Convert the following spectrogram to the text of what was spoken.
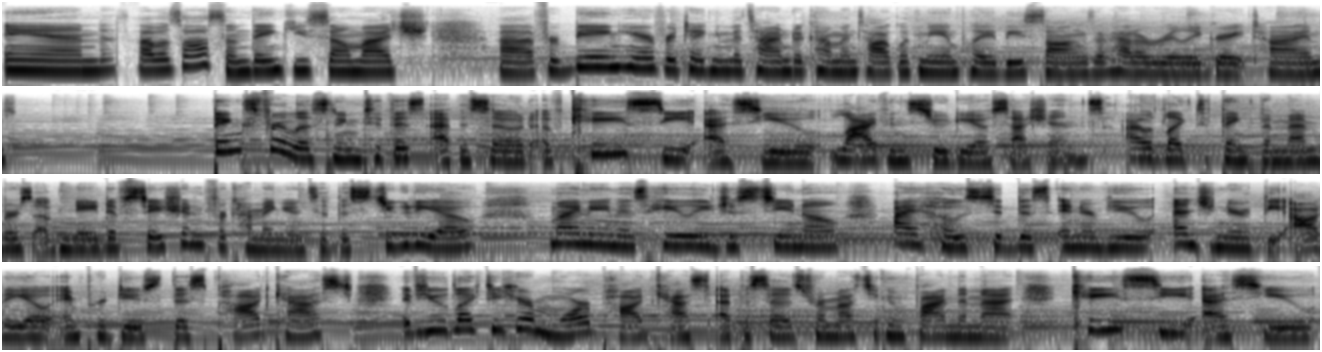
And that was awesome. Thank you so much uh, for being here, for taking the time to come and talk with me and play these songs. I've had a really great time. Thanks for listening to this episode of KCSU Live in Studio Sessions. I would like to thank the members of Native Station for coming into the studio. My name is Haley Justino. I hosted this interview, engineered the audio, and produced this podcast. If you would like to hear more podcast episodes from us, you can find them at kcsufm.com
